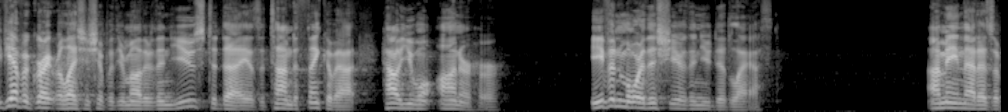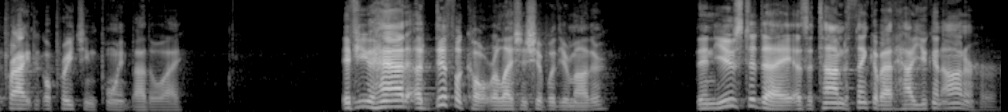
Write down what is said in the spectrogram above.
If you have a great relationship with your mother, then use today as a time to think about how you will honor her, even more this year than you did last. I mean that as a practical preaching point, by the way. If you had a difficult relationship with your mother, then use today as a time to think about how you can honor her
